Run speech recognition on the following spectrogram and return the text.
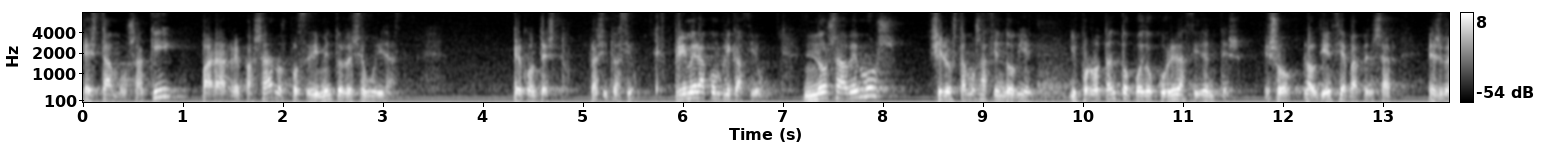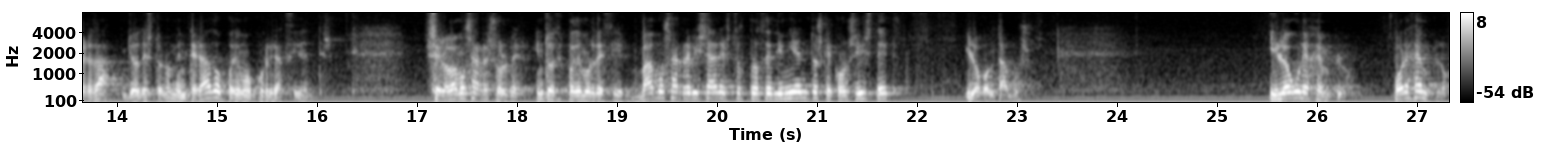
estamos aquí para repasar los procedimientos de seguridad. El contexto, la situación. Primera complicación. No sabemos si lo estamos haciendo bien y por lo tanto puede ocurrir accidentes. Eso la audiencia va a pensar, es verdad, yo de esto no me he enterado, pueden ocurrir accidentes. Se lo vamos a resolver. Entonces podemos decir, vamos a revisar estos procedimientos que consiste y lo contamos. Y luego un ejemplo. Por ejemplo,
